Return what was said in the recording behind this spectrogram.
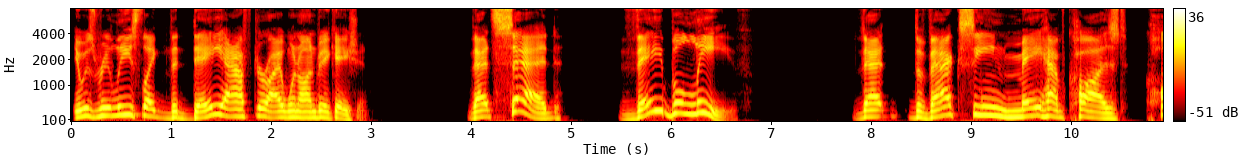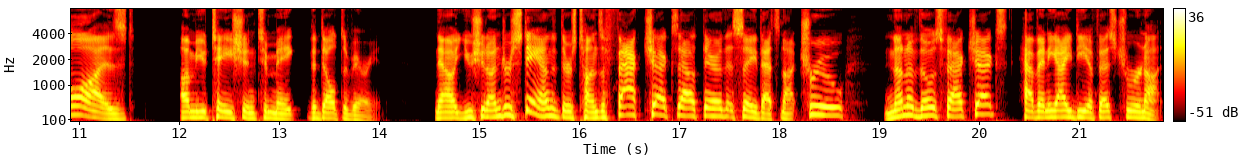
It was released like the day after I went on vacation. That said, they believe that the vaccine may have caused caused a mutation to make the Delta variant. Now, you should understand that there's tons of fact checks out there that say that's not true. None of those fact checks have any idea if that's true or not.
